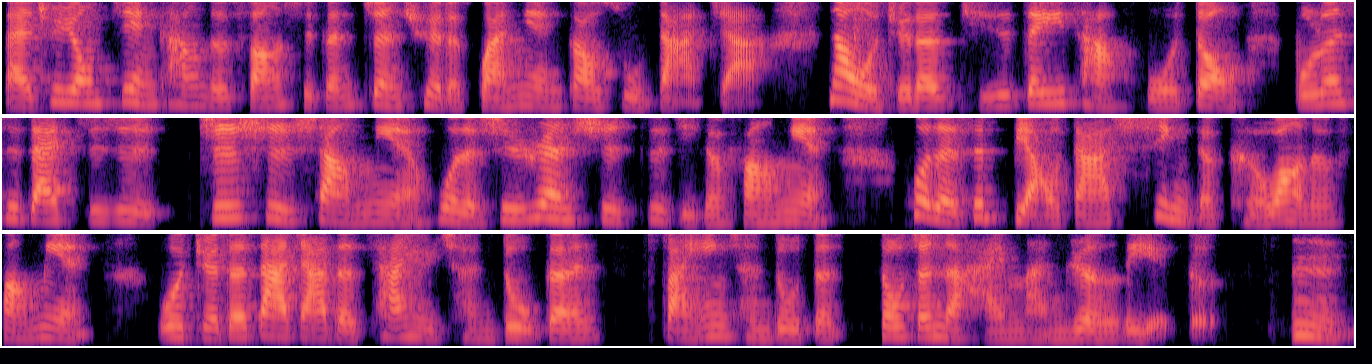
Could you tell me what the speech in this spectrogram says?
来去用健康的方式跟正确的观念告诉大家。那我觉得其实这一场活动，不论是在知识知识上面，或者是认识自己的方面。或者是表达性的渴望的方面，我觉得大家的参与程度跟反应程度的都真的还蛮热烈的。嗯。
